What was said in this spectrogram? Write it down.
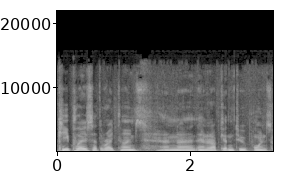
key plays at the right times and uh, ended up getting two points.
